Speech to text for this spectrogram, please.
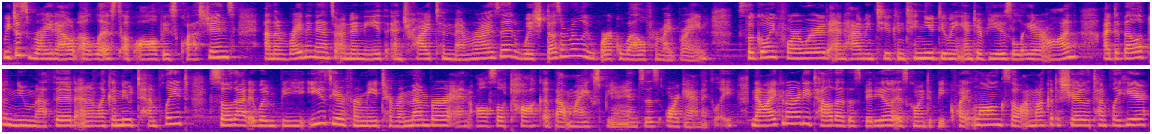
we just write out a list of all of these questions and then write an answer underneath and try to memorize it, which doesn't really work well for my brain. So going forward and having to continue doing interviews later on, I developed a new method and like a new template so that it would be easier for me to remember and also talk about my experiences organically. Now I can already tell that this video is going to be quite long, so I'm not going to share the template here,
